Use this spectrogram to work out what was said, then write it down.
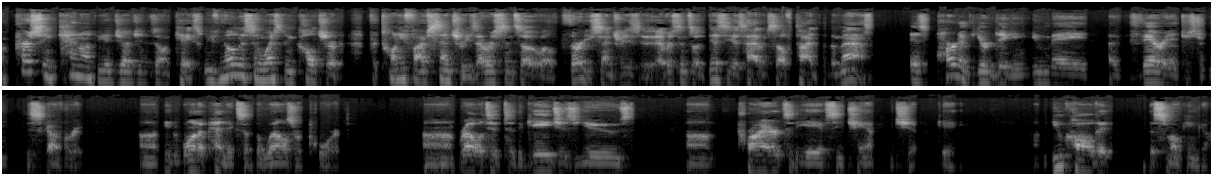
A person cannot be a judge in his own case. We've known this in Western culture for 25 centuries, ever since, oh, well, 30 centuries, ever since Odysseus had himself tied to the mast as part of your digging, you made a very interesting discovery uh, in one appendix of the Wells report uh, relative to the gauges used um, prior to the AFC Championship game. Um, you called it the smoking gun.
